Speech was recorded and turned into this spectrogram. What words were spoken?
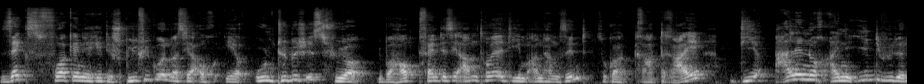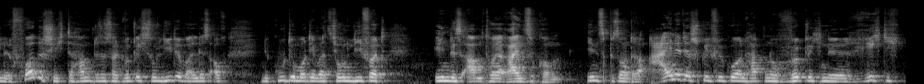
sechs vorgenerierte Spielfiguren, was ja auch eher untypisch ist für überhaupt Fantasy-Abenteuer, die im Anhang sind, sogar gerade drei, die alle noch eine individuelle Vorgeschichte haben. Das ist halt wirklich solide, weil das auch eine gute Motivation liefert, in das Abenteuer reinzukommen. Insbesondere eine der Spielfiguren hat noch wirklich eine richtig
